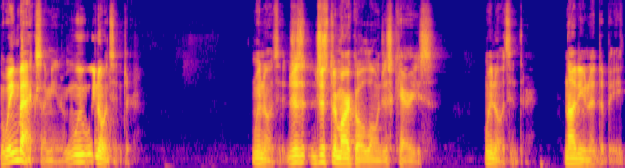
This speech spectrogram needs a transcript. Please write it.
Wingbacks. I mean, we, we know it's Inter. We know it's just just Dimarco alone just carries. We know it's Inter. Not even a debate.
